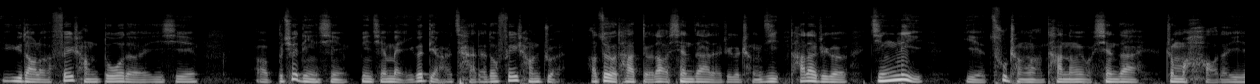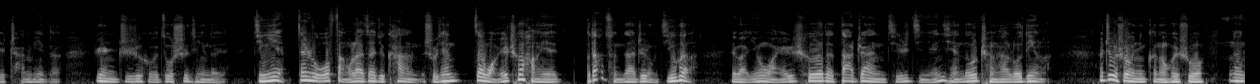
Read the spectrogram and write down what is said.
遇到了非常多的一些呃不确定性，并且每一个点儿踩的都非常准啊。最后他得到现在的这个成绩，他的这个经历也促成了他能有现在这么好的一些产品的认知和做事情的经验。但是我反过来再去看，首先在网约车行业。不大存在这种机会了，对吧？因为网约车的大战其实几年前都尘埃落定了。那这个时候你可能会说，那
